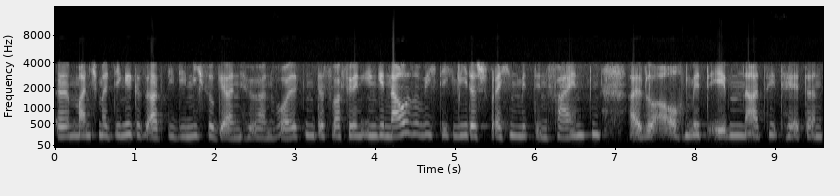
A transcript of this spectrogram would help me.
äh, manchmal Dinge gesagt, die die nicht so gern hören wollten. Das war für ihn genauso wichtig wie das Sprechen mit den Feinden, also auch mit eben Nazitätern.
